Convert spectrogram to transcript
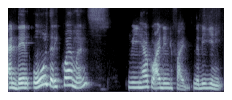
And then all the requirements we have to identify in the beginning.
